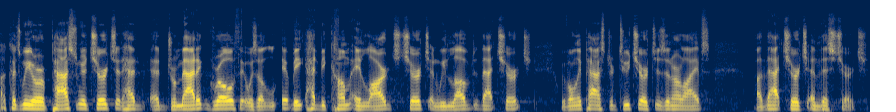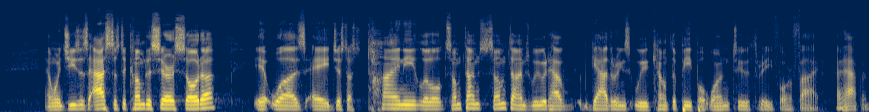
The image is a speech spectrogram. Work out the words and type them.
because uh, we were pastoring a church that had a dramatic growth. It was a it be, had become a large church, and we loved that church. We've only pastored two churches in our lives, uh, that church and this church. And when Jesus asked us to come to Sarasota, it was a just a tiny little. Sometimes sometimes we would have gatherings. We would count the people one, two, three, four, five. That happened.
